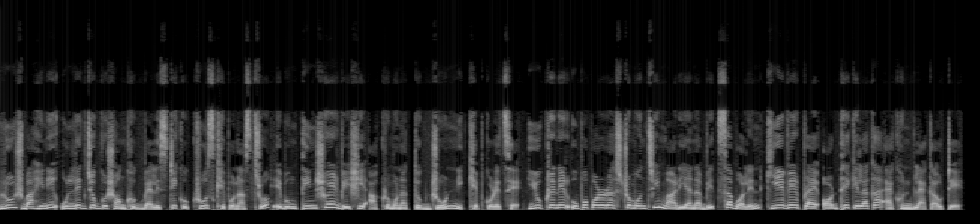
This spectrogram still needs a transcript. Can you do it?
রুশ বাহিনী উল্লেখযোগ্য সংখ্যক ব্যালিস্টিক ও ক্রুজ ক্ষেপণাস্ত্র এবং তিনশো এর বেশি আক্রমণাত্মক ড্রোন নিক্ষেপ করেছে। ইউক্রেনের উপপররাষ্ট্রমন্ত্রী মারিয়ানা বেৎসা বলেন, কিয়েভের প্রায় অর্ধেক এলাকা এখন ব্ল্যাকআউটে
